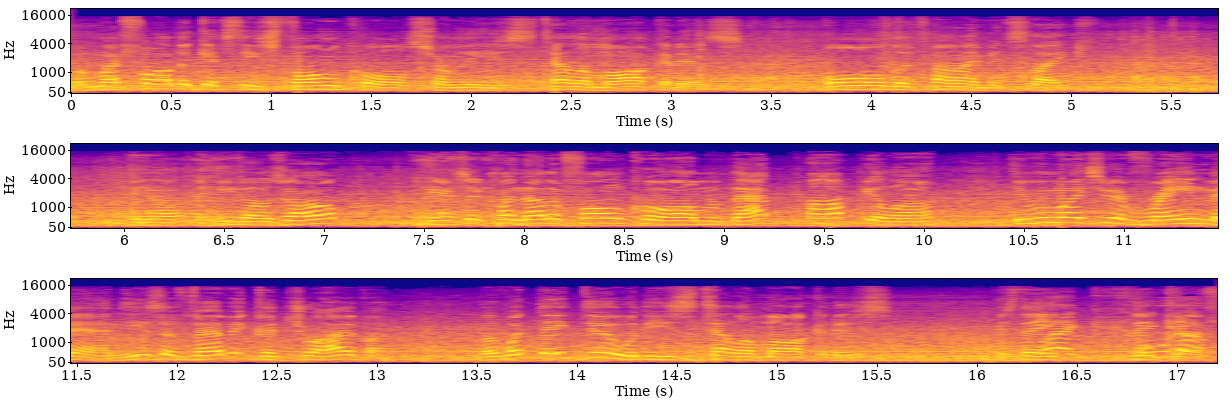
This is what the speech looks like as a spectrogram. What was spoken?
But my father gets these phone calls from these telemarketers all the time. It's like, you know, he goes, "Oh, here's a- another phone call. I'm that popular." He reminds me of Rain Man. He's a very good driver. But what they do with these telemarketers is they like they who con- the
